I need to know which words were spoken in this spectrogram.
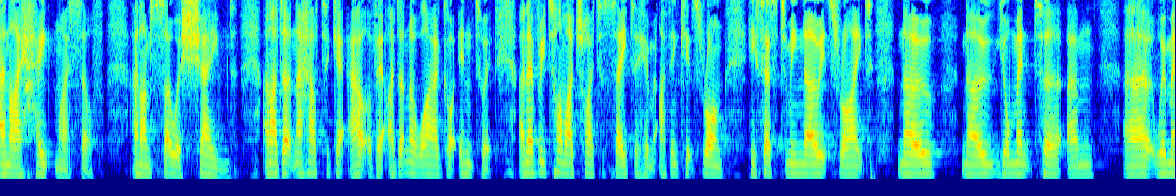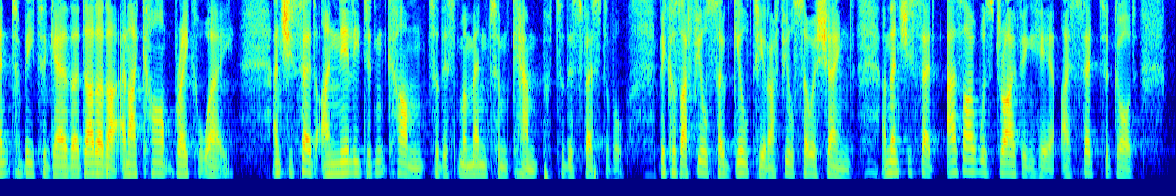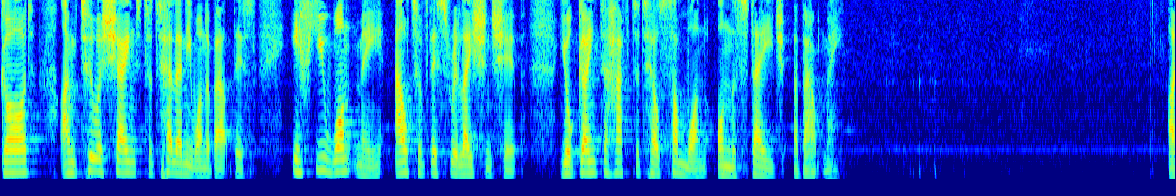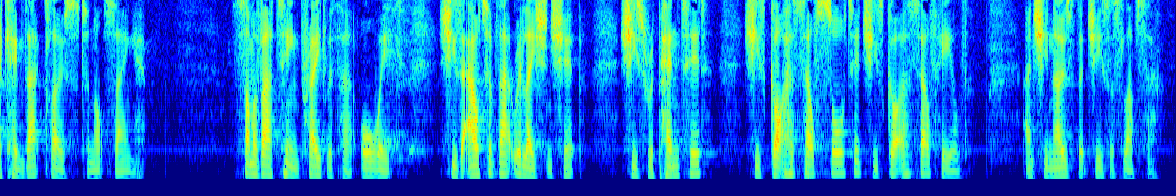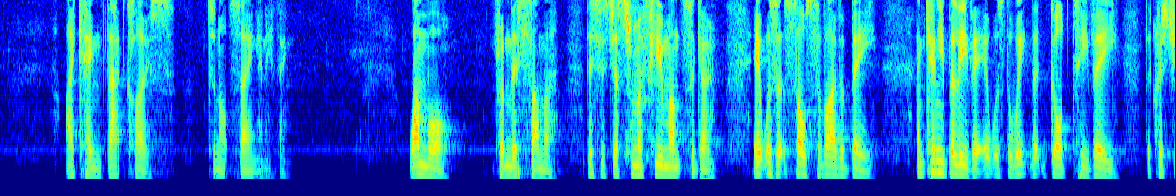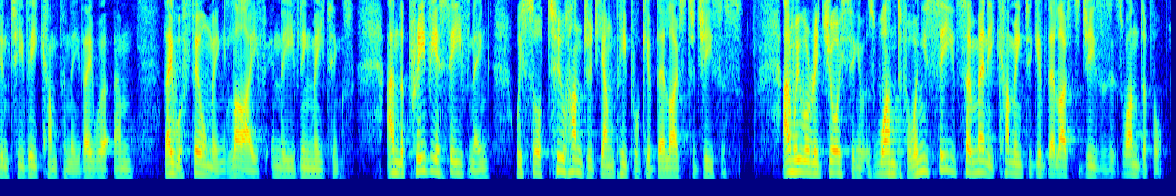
And I hate myself, and I'm so ashamed, and I don't know how to get out of it. I don't know why I got into it. And every time I try to say to him, I think it's wrong, he says to me, No, it's right. No, no, you're meant to, um, uh, we're meant to be together, da da da. And I can't break away. And she said, I nearly didn't come to this momentum camp, to this festival, because I feel so guilty and I feel so ashamed. And then she said, As I was driving here, I said to God, God, I'm too ashamed to tell anyone about this. If you want me out of this relationship, you're going to have to tell someone on the stage about me. I came that close to not saying it. Some of our team prayed with her all week. She's out of that relationship. She's repented. She's got herself sorted. She's got herself healed. And she knows that Jesus loves her. I came that close to not saying anything. One more from this summer. This is just from a few months ago. It was at Soul Survivor B. And can you believe it? It was the week that God TV, the Christian TV company, they were um, they were filming live in the evening meetings. And the previous evening, we saw 200 young people give their lives to Jesus. And we were rejoicing. It was wonderful. When you see so many coming to give their lives to Jesus, it's wonderful.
